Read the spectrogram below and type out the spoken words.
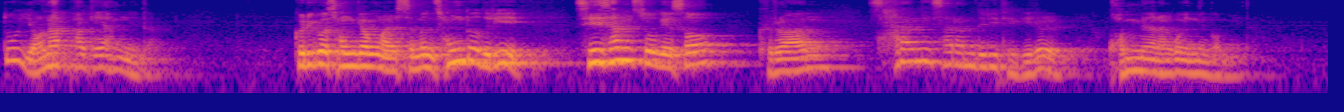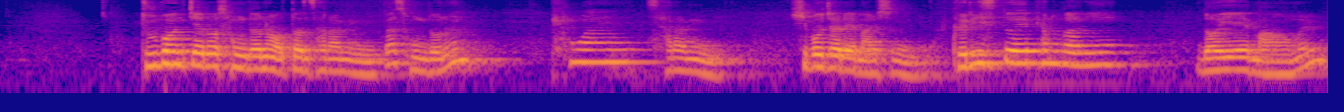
또 연합하게 합니다. 그리고 성경 말씀은 성도들이 세상 속에서 그러한 사랑의 사람들이 되기를 권면하고 있는 겁니다. 두 번째로 성도는 어떤 사람입니까? 성도는 평화의 사람입니다. 15절의 말씀입니다. 그리스도의 평강이 너희의 마음을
